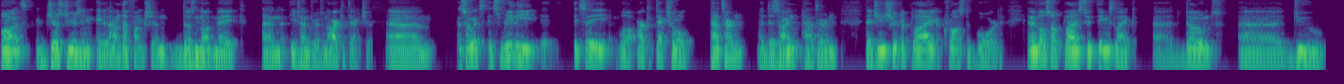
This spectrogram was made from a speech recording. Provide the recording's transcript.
but just using a lambda function does not make an event driven architecture. Um, so it's it's really it's a well architectural pattern a design pattern that you should apply across the board. And it also applies to things like uh, don't uh, do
